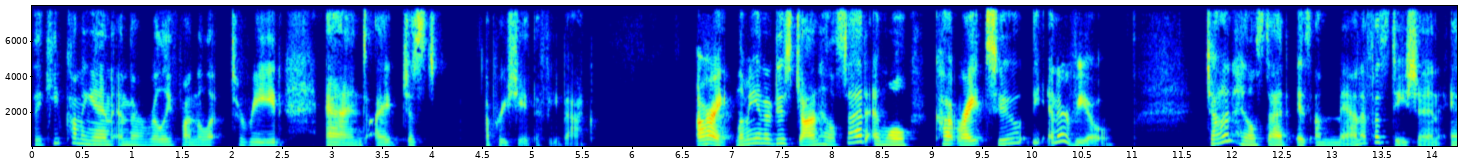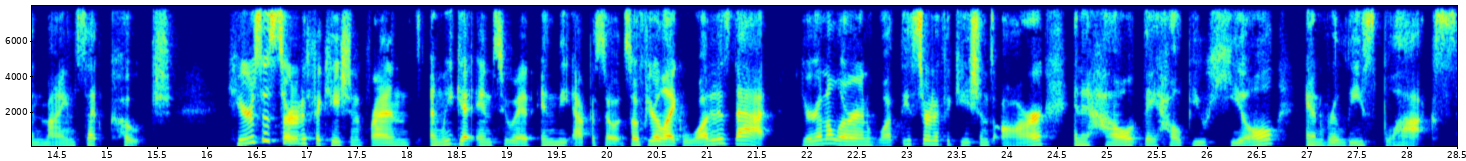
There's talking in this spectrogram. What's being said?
they keep coming in and they're really fun to, to read. And I just appreciate the feedback. All right, let me introduce Jon Hillstead and we'll cut right to the interview. Jon Hillstead is a manifestation and mindset coach. Here's a certification, friends, and we get into it in the episode. So if you're like, what is that? You're going to learn what these certifications are and how they help you heal and release blocks,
